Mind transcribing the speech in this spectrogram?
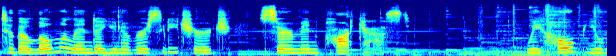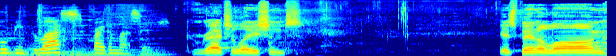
to the Loma Linda University Church Sermon Podcast. We hope you will be blessed by the message. Congratulations. It's been a long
